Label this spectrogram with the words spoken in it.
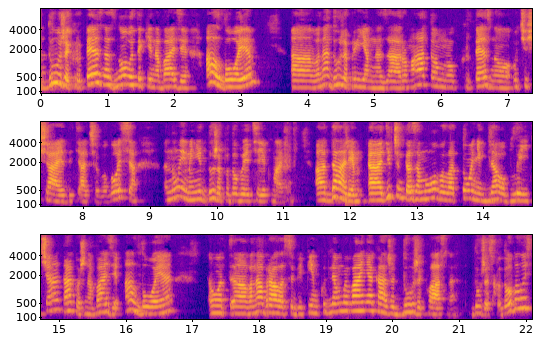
Дуже крутезна, знову таки на базі алоє. Вона дуже приємна за ароматом, крутезно очищає дитяче волосся. Ну і мені дуже подобається як мамі. А далі дівчинка замовила тонік для обличчя, також на базі алоє. От вона брала собі пінку для вмивання, каже, дуже класно, дуже сподобалось,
